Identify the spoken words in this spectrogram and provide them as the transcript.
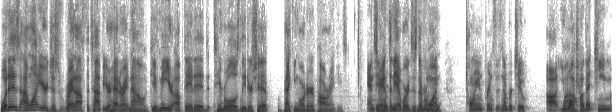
What is? I want your just right off the top of your head right now. Give me your updated Timberwolves leadership pecking order power rankings. Anthony, so Anthony Edwards, is number one. one. Taurean Prince is number two. Uh, you wow. watch how that team.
